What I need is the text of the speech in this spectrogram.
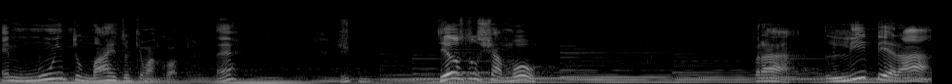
é muito mais do que uma cópia, né? Deus nos chamou para liberar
